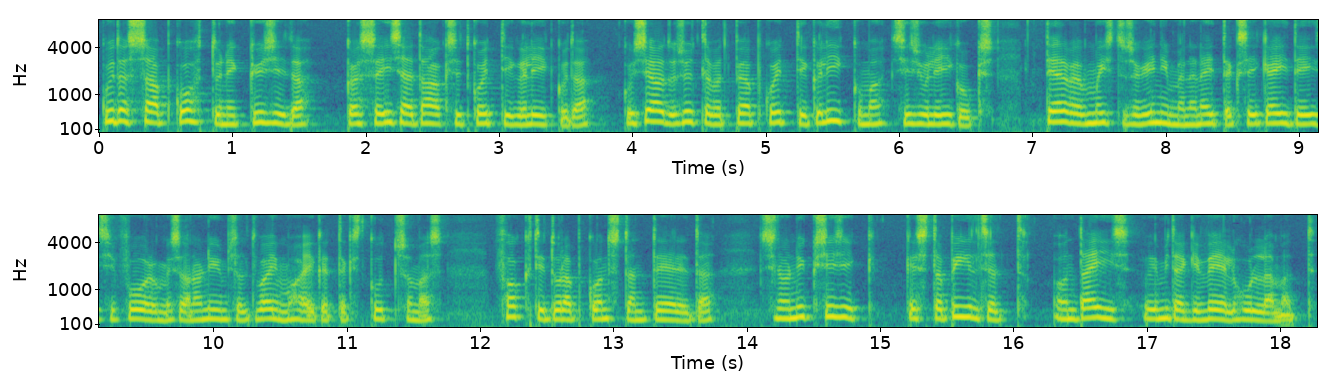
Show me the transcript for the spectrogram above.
kuidas saab kohtunik küsida, kas sa ise tahaksid kotiga liikuda? kui seadus ütleb, et peab kotiga liikuma, siis ju liiguks terve mõistusega inimene näiteks ei käi teisi foorumis anonüümselt vaimuhaigeteks kutsumas. fakti tuleb konstanteerida. siin on üks isik, kes stabiilselt on täis või midagi veel hullemat.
